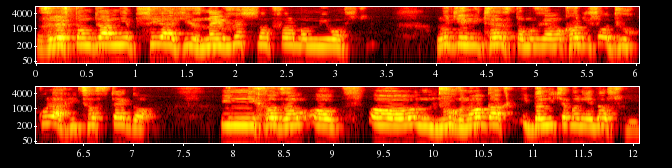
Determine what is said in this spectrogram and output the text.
Zresztą dla mnie przyjaźń jest najwyższą formą miłości. Ludzie mi często mówią, chodzisz o dwóch kulach i co z tego? Inni chodzą o, o dwóch nogach i do niczego nie doszli.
